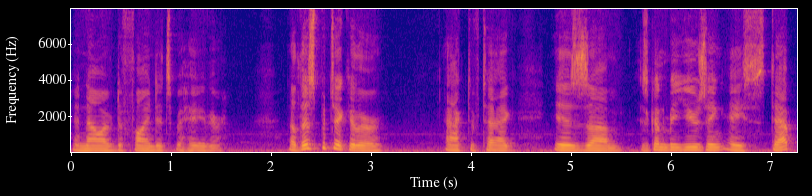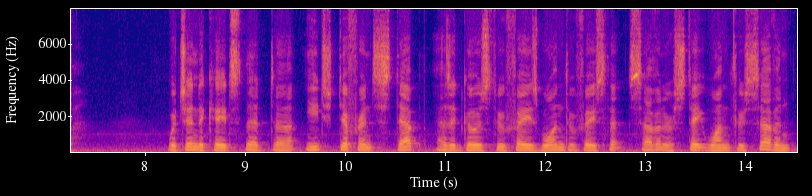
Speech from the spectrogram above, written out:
And now I've defined its behavior. Now this particular active tag is, um, is going to be using a step which indicates that uh, each different step as it goes through phase 1 through phase 7 or state 1 through 7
